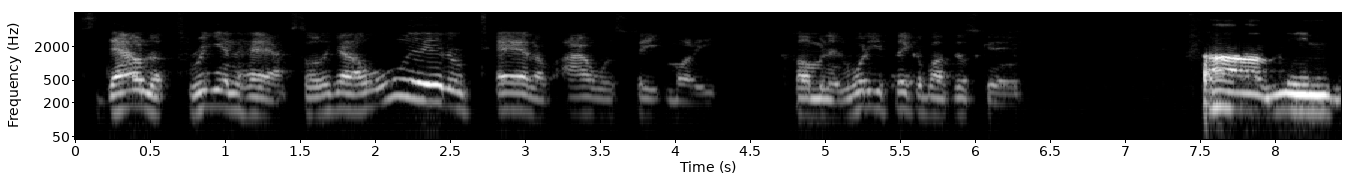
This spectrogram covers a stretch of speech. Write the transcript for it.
It's down to three and a half. So they got a little tad of Iowa State money coming in. What do you think about this game? I mean,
